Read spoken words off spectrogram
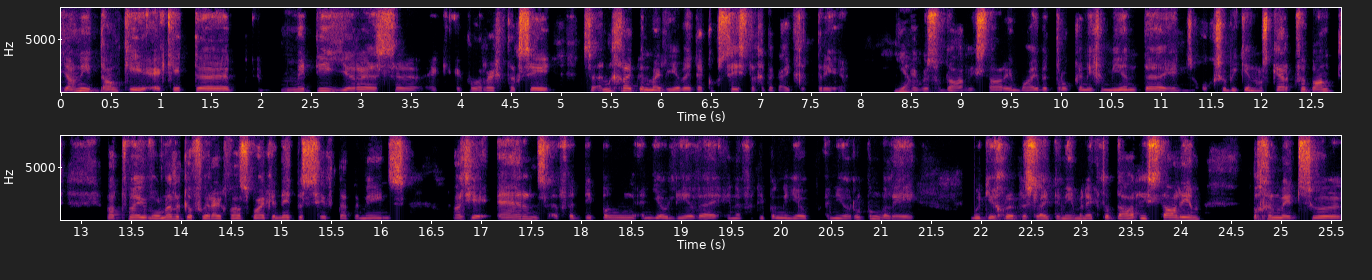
Janie, dankie. Ek het uh, met die Here se ek ek wil regtig sê se ingryp in my lewe het ek op 60 het ek uitgetree. Ja. Ek was op daardie stadium baie betrokke in die gemeente en ook so 'n bietjie in ons kerkverband wat vir my wonderlike voorreg was, maar ek het net besef dat 'n mens as jy eers 'n verdieping in jou lewe en 'n verdieping in jou in jou roeping wil hê, moet jy groot besluite neem. En ek het op daardie stadium begin met so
